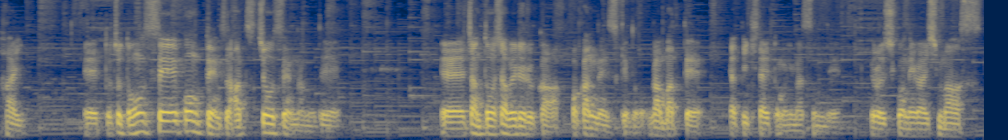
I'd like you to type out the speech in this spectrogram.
はい。えっ、ー、と、ちょっと音声コンテンツ初挑戦なので、えー、ちゃんと喋れるかわかんないですけど頑張ってやっていきたいと思いますんでよろしくお願いします。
